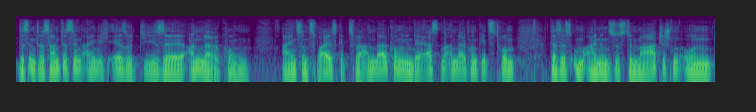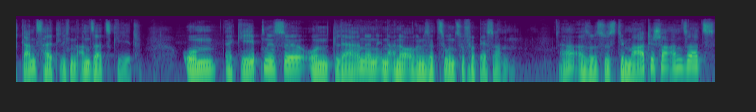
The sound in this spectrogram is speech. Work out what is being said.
Das Interessante sind eigentlich eher so diese Anmerkungen. Eins und zwei, es gibt zwei Anmerkungen. In der ersten Anmerkung geht es darum, dass es um einen systematischen und ganzheitlichen Ansatz geht, um Ergebnisse und Lernen in einer Organisation zu verbessern. Ja, also systematischer Ansatz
